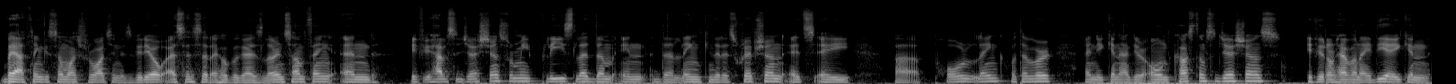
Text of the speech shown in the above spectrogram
But yeah, thank you so much for watching this video. As I said, I hope you guys learned something. And if you have suggestions for me, please let them in the link in the description. It's a uh, poll link, whatever, and you can add your own custom suggestions if you don't have an idea, you can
